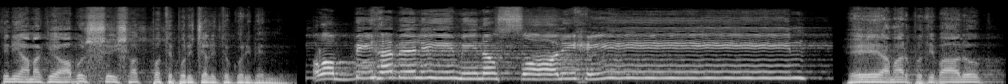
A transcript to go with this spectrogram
তিনি আমাকে অবশ্যই সৎপথে পরিচালিত করিবেন। হে আমার প্রতিপালক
